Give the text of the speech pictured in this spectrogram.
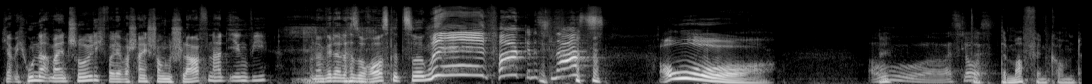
Ich habe mich hundertmal entschuldigt, weil er wahrscheinlich schon geschlafen hat irgendwie. Und dann wird er da so rausgezogen. Äh, fuck, es ist nass. Oh, oh, was ist der, los? der Muffin kommt.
